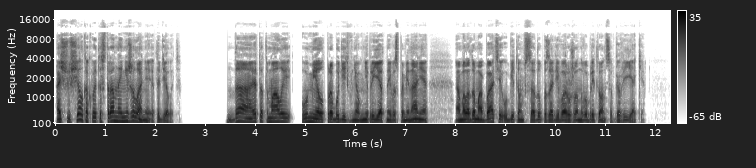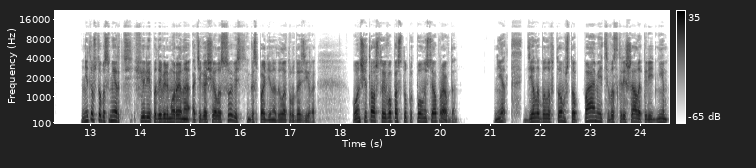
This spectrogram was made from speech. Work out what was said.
ощущал какое-то странное нежелание это делать. Да, этот малый умел пробудить в нем неприятные воспоминания о молодом аббате, убитом в саду позади вооруженного бретонца в Гаврияке. Не то чтобы смерть Филиппа де Вильморена отягощала совесть господина де Латрур-Дазира, он считал, что его поступок полностью оправдан. Нет, дело было в том, что память воскрешала перед ним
